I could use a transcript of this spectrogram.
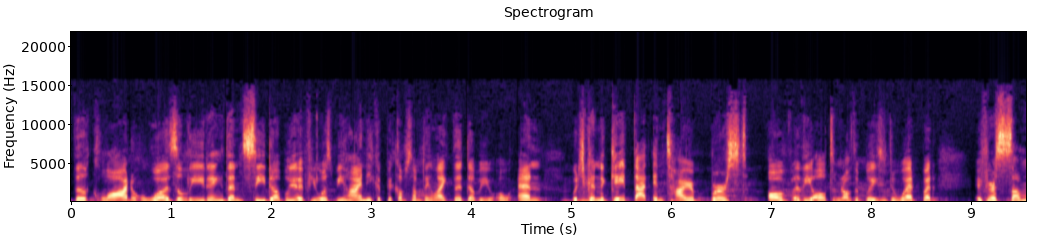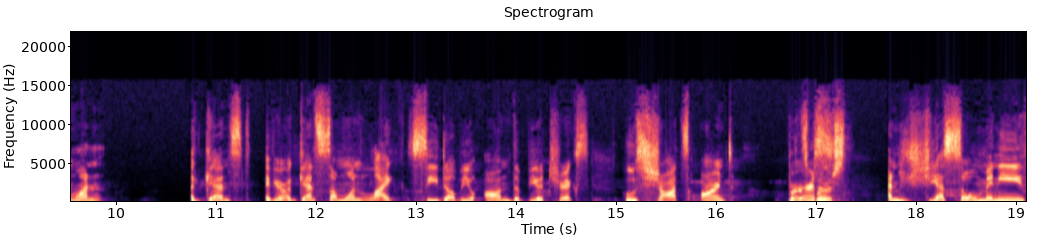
the Claude was leading, then CW, if he was behind, he could pick up something like the WON, mm-hmm. which can negate that entire burst of the ultimate of the Blazing Duet. But if you're someone against, if you're against someone like CW on the Beatrix, whose shots aren't burst and she has so many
